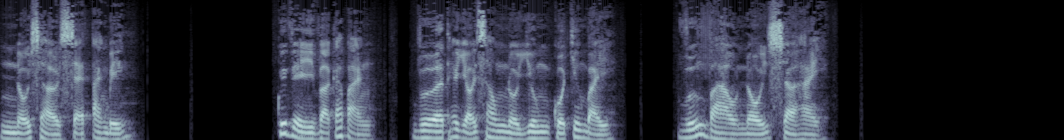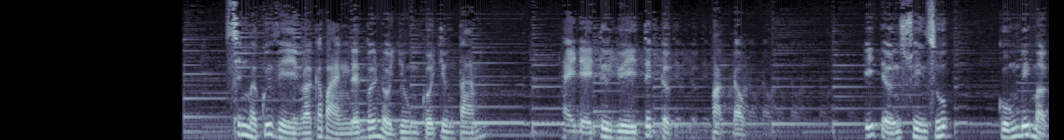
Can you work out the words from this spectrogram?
nỗi sợ sẽ tan biến. Quý vị và các bạn vừa theo dõi xong nội dung của chương 7 Vướng vào nỗi sợ hãi. Xin mời quý vị và các bạn đến với nội dung của chương 8 Hãy để tư duy tích cực hoạt động Ý tưởng xuyên suốt, cuốn bí mật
